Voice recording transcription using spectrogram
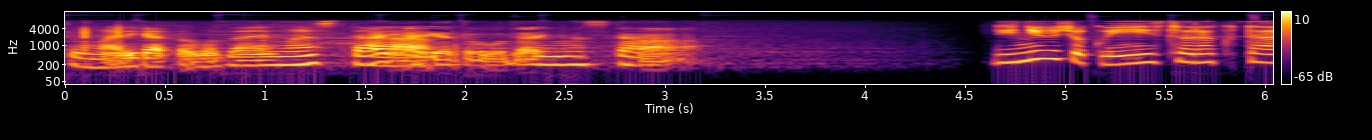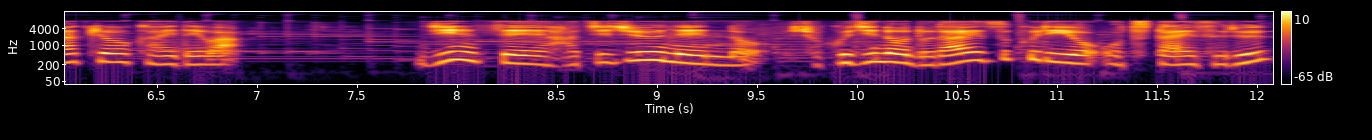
今日もありがとうございました。はい、ありがとうございました。離乳食インストラクター協会では人生80年の食事の土台作りをお伝えする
